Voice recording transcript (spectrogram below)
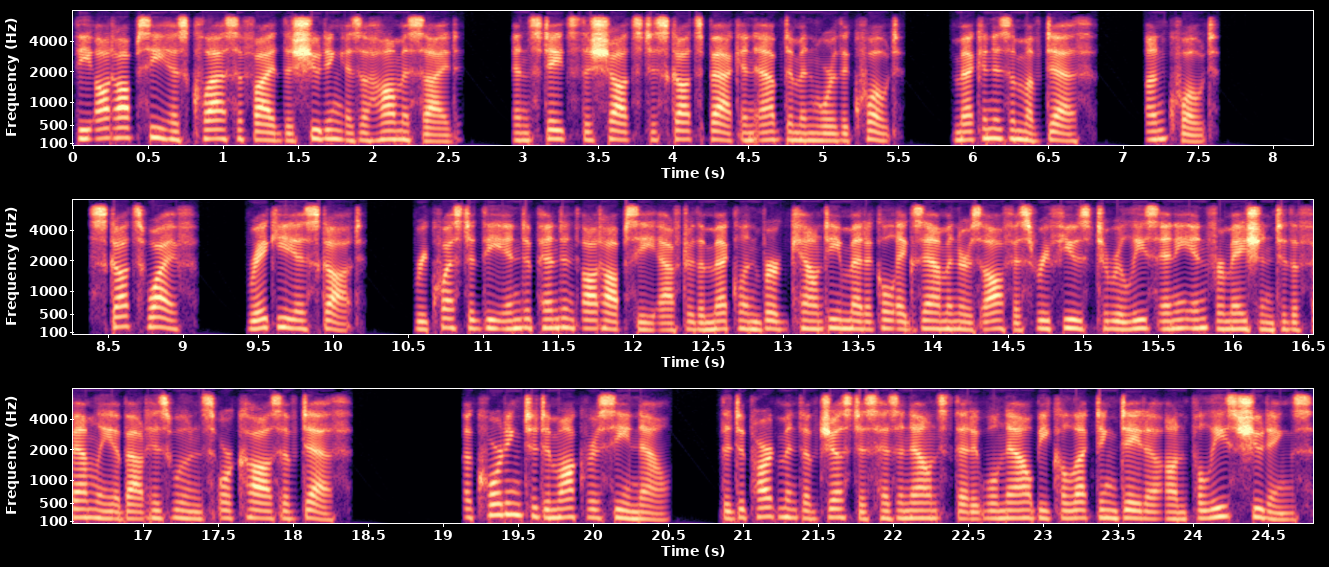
The autopsy has classified the shooting as a homicide, and states the shots to Scott's back and abdomen were the quote, mechanism of death, unquote. Scott's wife, Rakeyia Scott, requested the independent autopsy after the Mecklenburg County Medical Examiner's Office refused to release any information to the family about his wounds or cause of death. According to Democracy Now!, the Department of Justice has announced that it will now be collecting data on police shootings,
